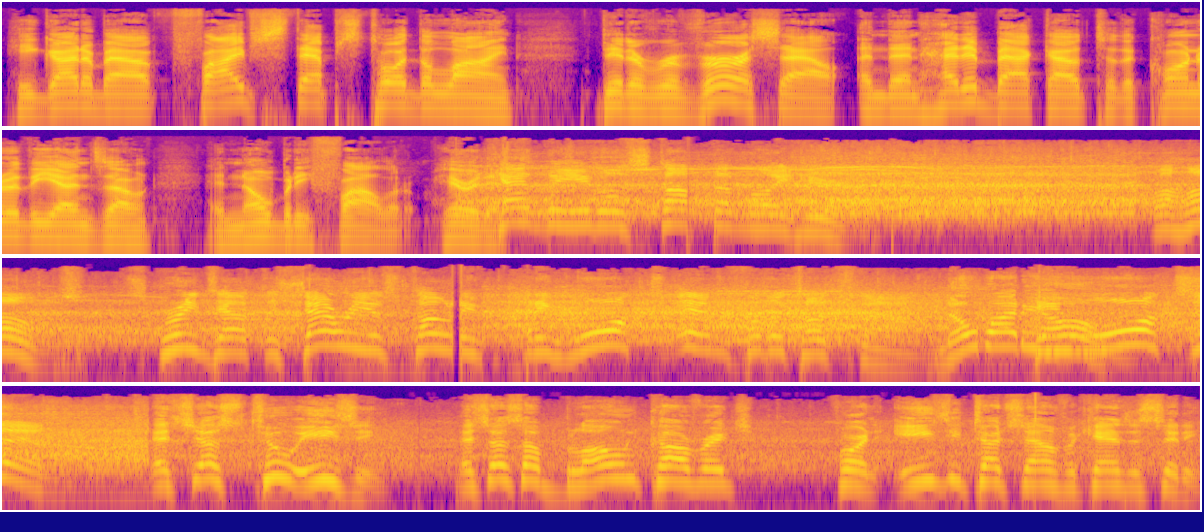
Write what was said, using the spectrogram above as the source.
He got about 5 steps toward the line, did a reverse out and then headed back out to the corner of the end zone and nobody followed him. Here it is. Can the Eagles stop them right here? Mahomes screens out to Kadarius Toney, and he walks in for the touchdown. Nobody He home. walks in. It's just too easy. It's just a blown coverage for an easy touchdown for Kansas City.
